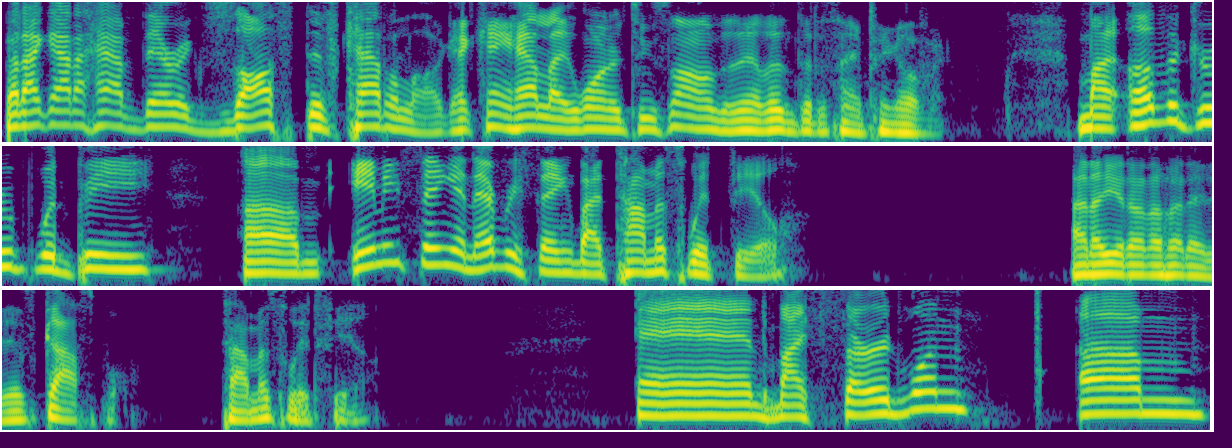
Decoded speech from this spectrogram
But I got to have their exhaustive catalog. I can't have like one or two songs and then listen to the same thing over. My other group would be um, Anything and Everything by Thomas Whitfield. I know you don't know who that is. Gospel. Thomas Whitfield. And my third one, um,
